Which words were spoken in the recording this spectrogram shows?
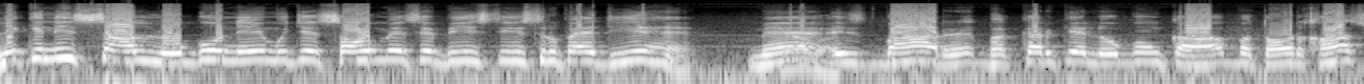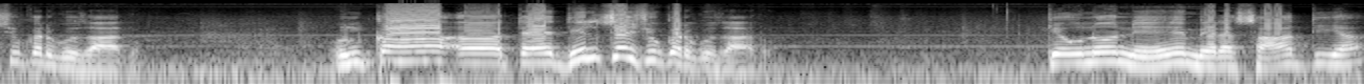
लेकिन इस साल लोगों ने मुझे सौ में से बीस तीस रुपए दिए हैं। मैं? इस बार भक्कर के लोगों का बतौर ख़ास शुक्रगुजार हूँ। उनका तहे दिल से शुक्रगुजार हूँ कि उन्होंने मेरा साथ दिया।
